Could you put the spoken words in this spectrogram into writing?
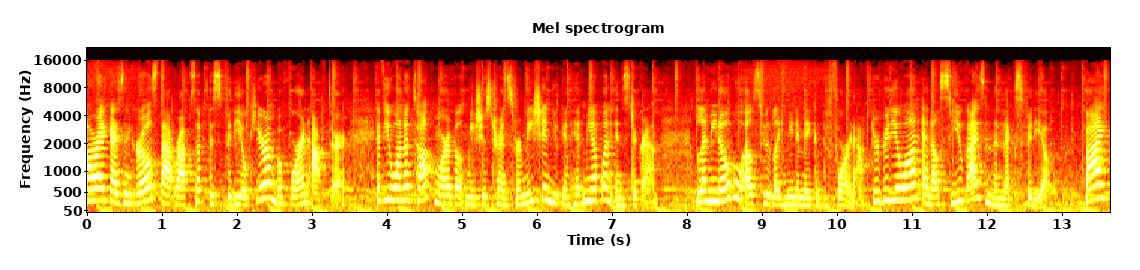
Alright guys and girls, that wraps up this video here on before and after. If you want to talk more about Mischa's transformation, you can hit me up on Instagram. Let me know who else you would like me to make a before and after video on, and I'll see you guys in the next video. Bye!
